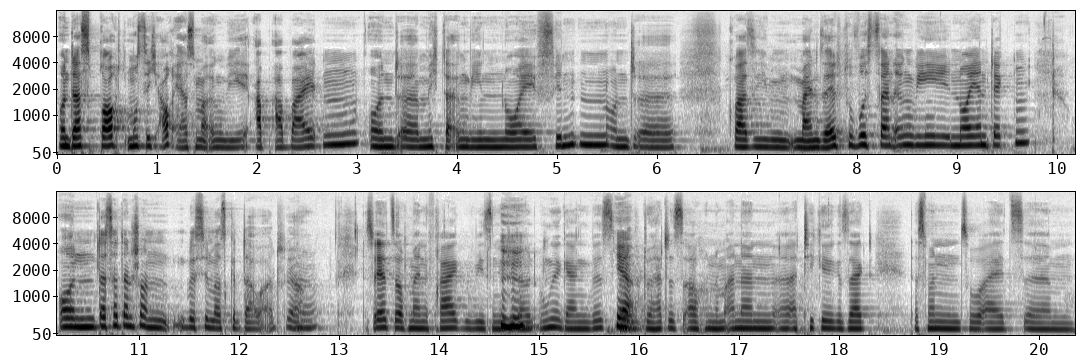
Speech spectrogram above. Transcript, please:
Und das braucht, musste ich auch erstmal irgendwie abarbeiten und äh, mich da irgendwie neu finden und äh, quasi mein Selbstbewusstsein irgendwie neu entdecken. Und das hat dann schon ein bisschen was gedauert, ja. Ja. Das wäre jetzt auch meine Frage gewesen, wie du damit umgegangen bist. Mhm. Ja. Du hattest auch in einem anderen äh, Artikel gesagt, dass man so als ähm,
